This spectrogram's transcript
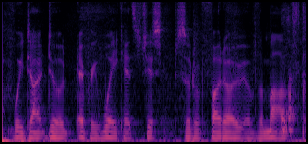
we don't do it every week. It's just sort of photo of the month.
